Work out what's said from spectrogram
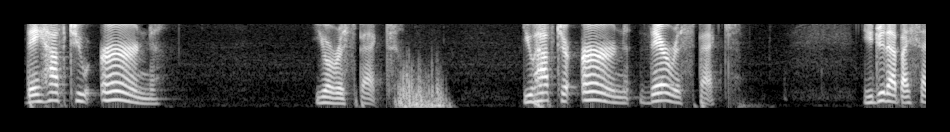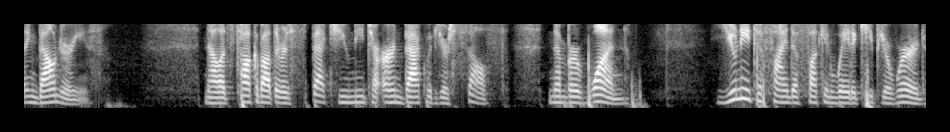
They have to earn your respect. You have to earn their respect. You do that by setting boundaries. Now let's talk about the respect you need to earn back with yourself. Number one, you need to find a fucking way to keep your word.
